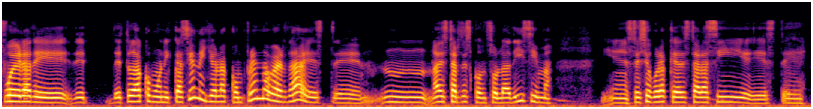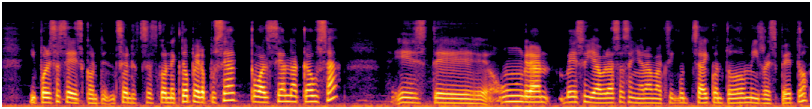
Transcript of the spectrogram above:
fuera de, de, toda comunicación y yo la comprendo, ¿verdad? Este, mm, ha de estar desconsoladísima. Y estoy segura que ha de estar así, este, y por eso se, se desconectó, pero pues sea cual sea la causa, este, un gran beso y abrazo, señora Maxine Gutsai, con todo mi respeto,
